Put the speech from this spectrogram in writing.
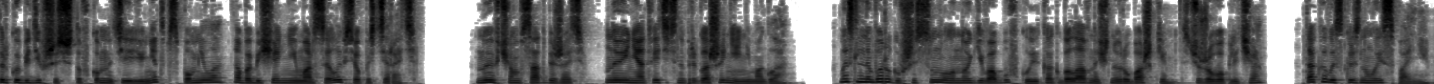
только убедившись, что в комнате ее нет, вспомнила об обещании Марселы все постирать. Ну и в чем в сад бежать? Ну и не ответить на приглашение не могла. Мысленно выругавшись, сунула ноги в обувку и, как была в ночной рубашке с чужого плеча, так и выскользнула из спальни.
